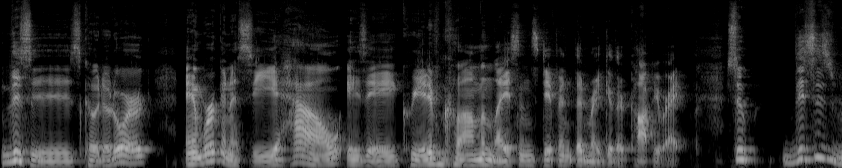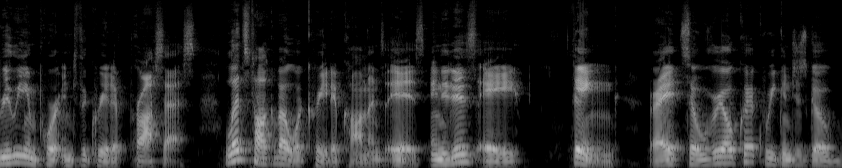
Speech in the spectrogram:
This is code.org, and we're going to see how is a Creative Commons license different than regular copyright. So this is really important to the creative process. Let's talk about what Creative Commons is, and it is a thing, right? So real quick, we can just go,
